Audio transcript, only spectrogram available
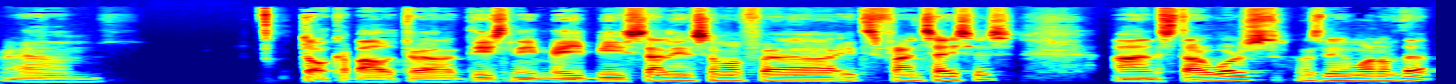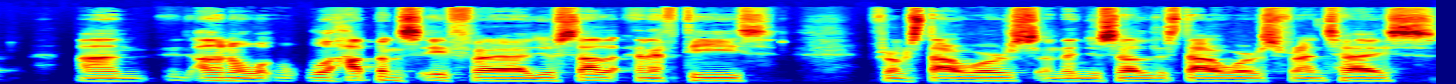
um, talk about uh, Disney maybe selling some of uh, its franchises, and Star Wars has been one of them. And I don't know what, what happens if uh, you sell NFTs from Star Wars and then you sell the Star Wars franchise.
